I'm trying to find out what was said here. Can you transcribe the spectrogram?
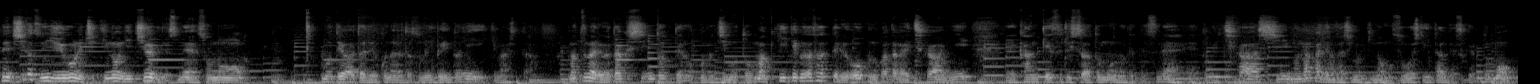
で4月25日昨日日曜日ですねそのモテワタで行われたそのイベントに行きました、まあ、つまり私にとってのこの地元、まあ、聞いてくださってる多くの方が市川に、えー、関係する人だと思うのでですね、えーと、市川市の中で私も昨日も過ごしていたんですけれども、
